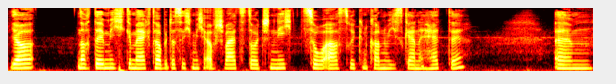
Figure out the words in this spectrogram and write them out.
Ja, nachdem ich gemerkt habe, dass ich mich auf Schweizerdeutsch nicht so ausdrücken kann, wie ich es gerne hätte, ähm,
